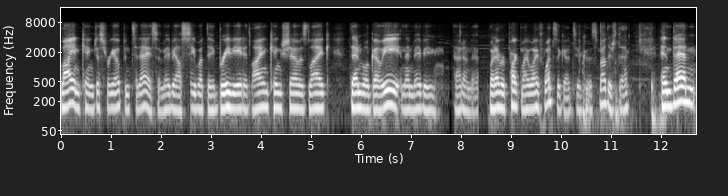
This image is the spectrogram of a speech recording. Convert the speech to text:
Lion King just reopened today, so maybe I'll see what the abbreviated Lion King show is like. Then we'll go eat, and then maybe, I don't know, whatever park my wife wants to go to because it's Mother's Day. And then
